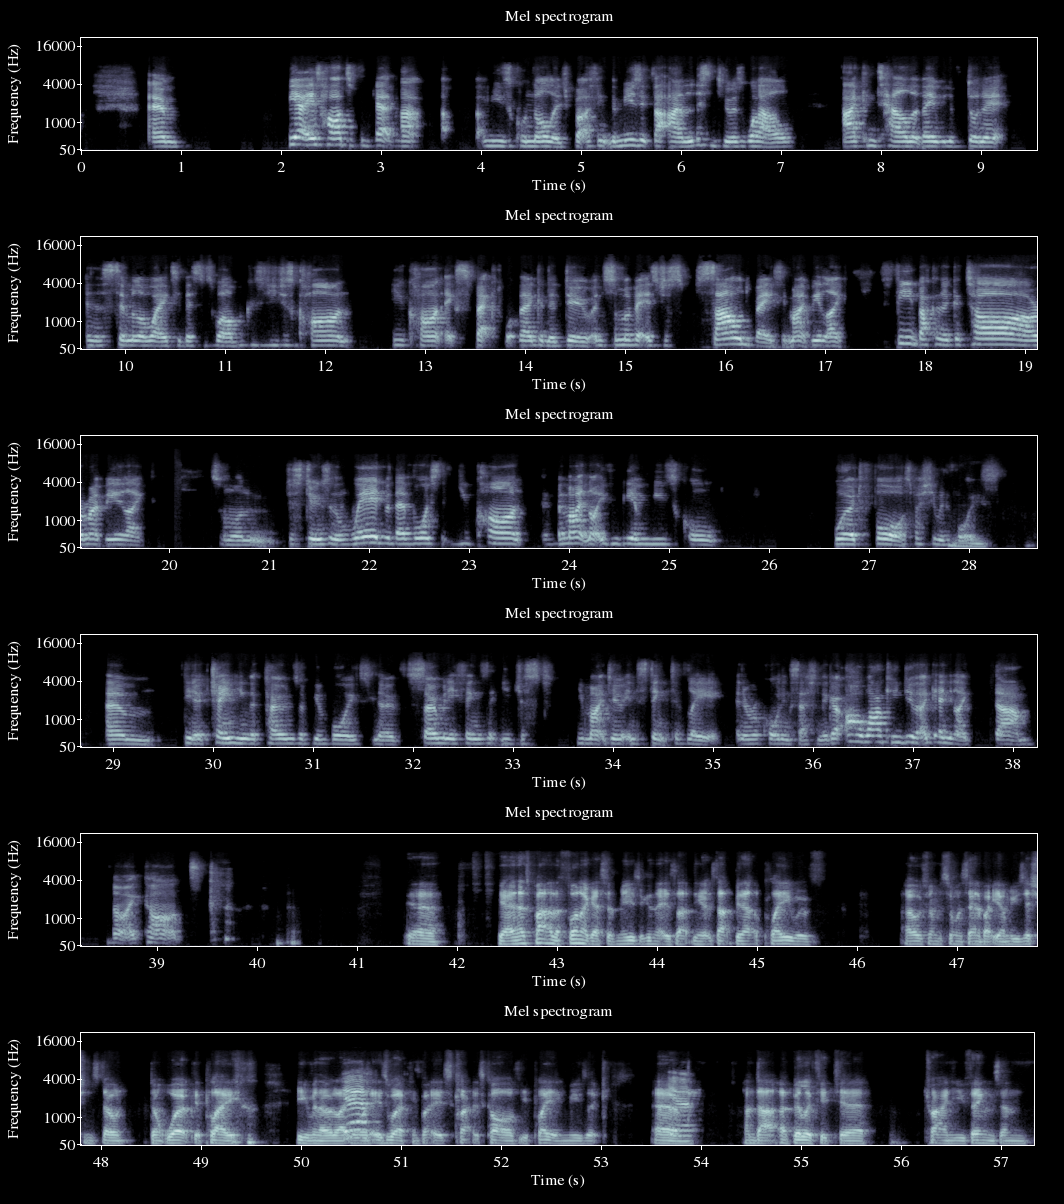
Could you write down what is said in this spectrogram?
Um, yeah, it's hard to forget that, that musical knowledge, but I think the music that I listen to as well, I can tell that they would have done it in a similar way to this as well because you just can't you can't expect what they're going to do. And some of it is just sound based it might be like feedback on a guitar or it might be like someone just doing something weird with their voice that you can't there might not even be a musical word for especially with mm. voice. Um you know changing the tones of your voice you know so many things that you just you might do instinctively in a recording session. They go oh wow can you do that again? You're like damn no i can't. Yeah yeah that's part of the fun i guess of music isn't it is that you know it's that being able to play with i always remember someone saying about you know musicians don't don't work they play even though like yeah. it is working but it's it's called you're playing music um, yeah. and that ability to try new things and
